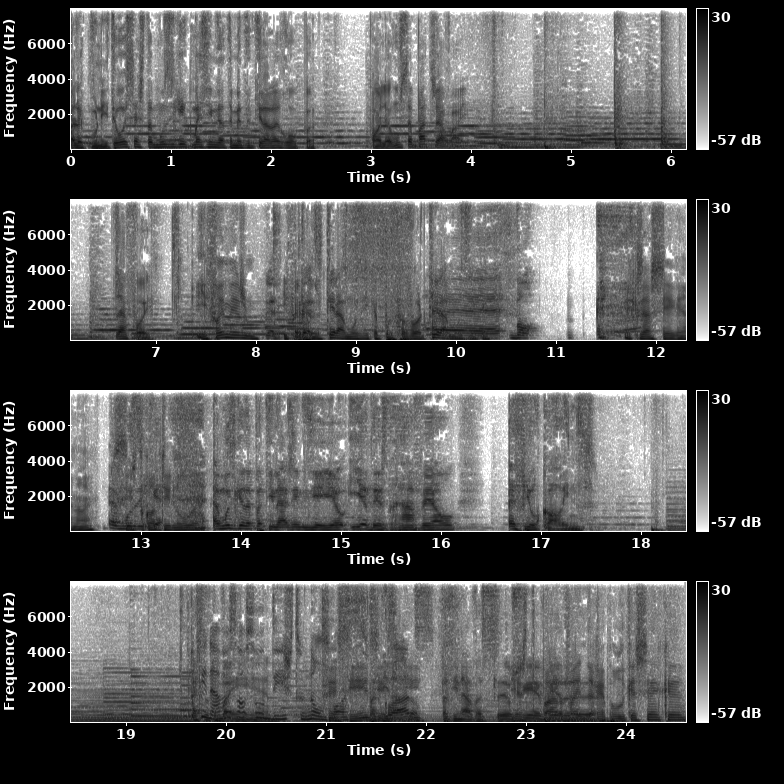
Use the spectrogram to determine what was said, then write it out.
Olha que bonito. Eu ouço esta música e começo imediatamente a tirar a roupa. Olha, um sapato já vai. Já foi. E foi mesmo. E foi Pedro, tira a música, por favor, tira a música. Eh, bom, É que já chega, não é? a Se isto música, continua. a música da patinagem, dizia eu, ia desde Ravel a Phil Collins. Patinava-se ao som é- disto, não Sim, posso. sim, sim. Claro. Patinava-se. Eu cheguei Este a par ver. vem da eh, República Checa.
